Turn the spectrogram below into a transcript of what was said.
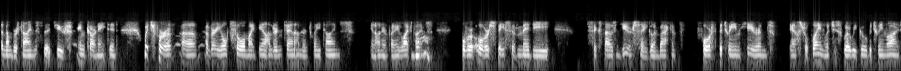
the number of times that you've incarnated, which for a, a, a very old soul might be 110, 120 times, you know, 120 lifetimes wow. over over space of maybe 6,000 years, say, going back and forth between here and the astral plane, which is where we go between lives.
